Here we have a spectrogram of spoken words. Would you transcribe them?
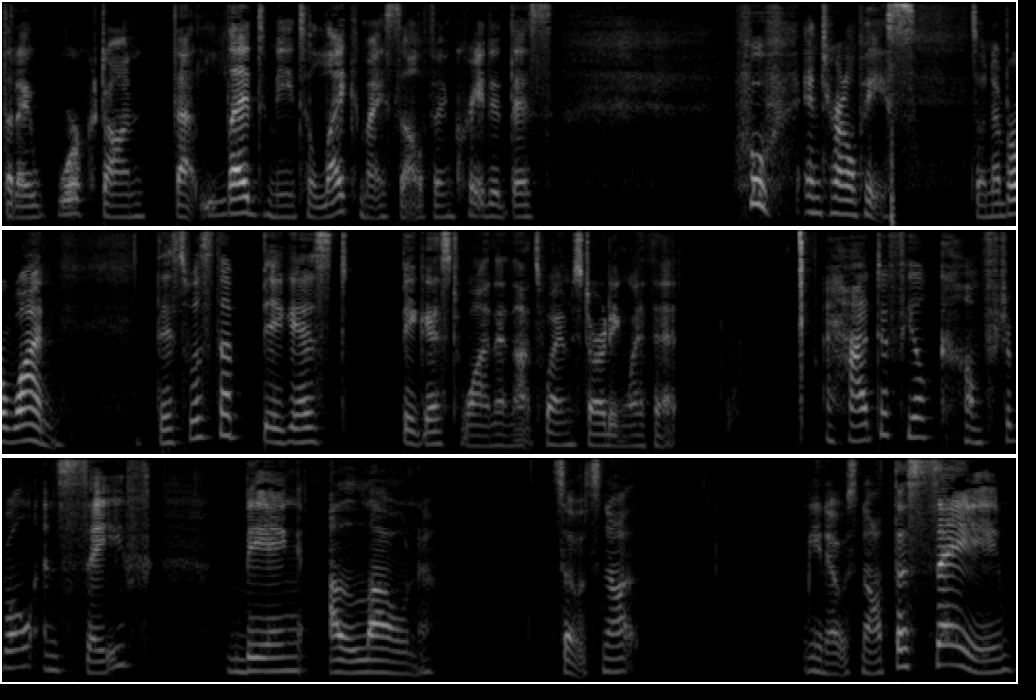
that I worked on that led me to like myself and created this Whew, internal peace. So, number one, this was the biggest, biggest one, and that's why I'm starting with it. I had to feel comfortable and safe being alone. So, it's not, you know, it's not the same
